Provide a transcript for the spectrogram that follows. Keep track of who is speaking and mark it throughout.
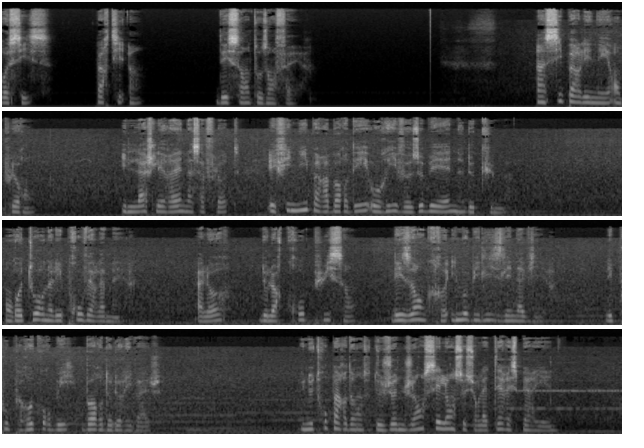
Speaker 1: Livre 6, Partie 1 Descente aux enfers. Ainsi parle l'aîné en pleurant. Il lâche les rênes à sa flotte et finit par aborder aux rives eubéennes de Cume. On retourne les proues vers la mer. Alors, de leurs crocs puissants, les ancres immobilisent les navires. Les poupes recourbées bordent le rivage une troupe ardente de jeunes gens s'élance sur la terre espérienne.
